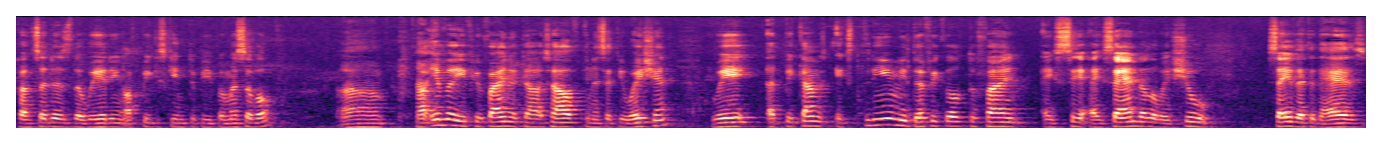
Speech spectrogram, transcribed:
considers the wearing of pig skin to be permissible. Um, however, if you find yourself in a situation where it becomes extremely difficult to find a, a sandal or a shoe, say that it has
